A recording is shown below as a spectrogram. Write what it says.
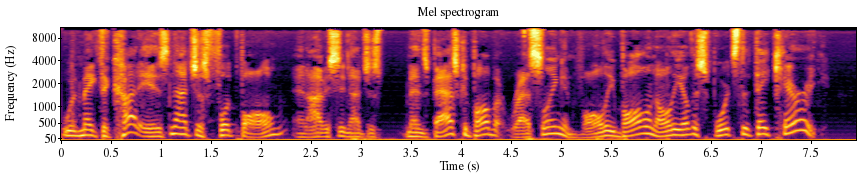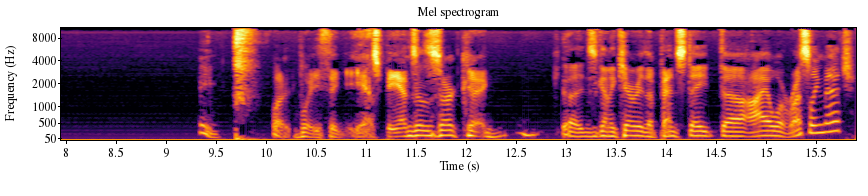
would make the cut is not just football, and obviously not just men's basketball, but wrestling and volleyball and all the other sports that they carry. I mean, what, what do you think? ESPN's is, uh, going to carry the Penn State uh, Iowa wrestling match?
